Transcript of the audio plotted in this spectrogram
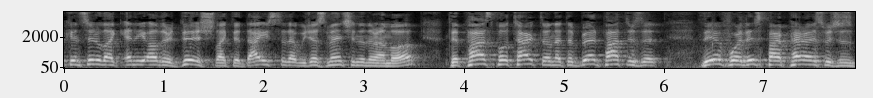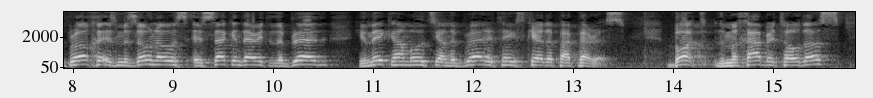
considered like any other dish, like the daisa that we just mentioned in the Ramah. The pas potarton, that the bread patters it. Therefore, this parperes, which is bracha, is mezonos, is secondary to the bread. You make hamotzi on the bread, it takes care of the parperes. But the Mechaber told us,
